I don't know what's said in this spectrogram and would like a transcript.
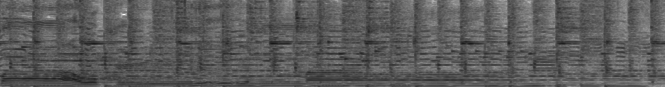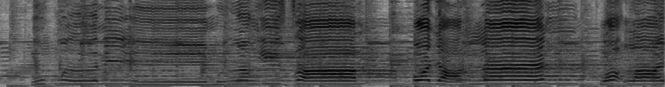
เฝ้าคืนนาทุกมือนี่เมืองอีสานบ่หยาดแรง ราะหลาย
